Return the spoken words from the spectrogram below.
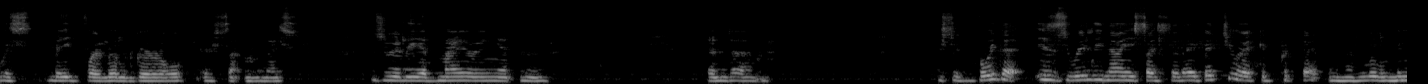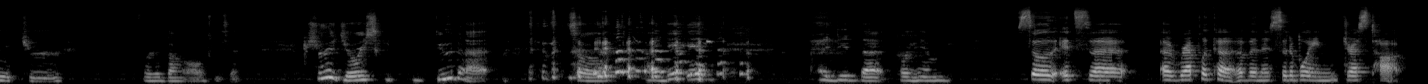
was made for a little girl or something. And I was really admiring it, and and um, I said, "Boy, that is really nice." I said, "I bet you I could put that in a little miniature for a doll." He said, "Sure, Joyce, do that." So I did. I did that for him. so it's a, a replica of an Assiniboine dress top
